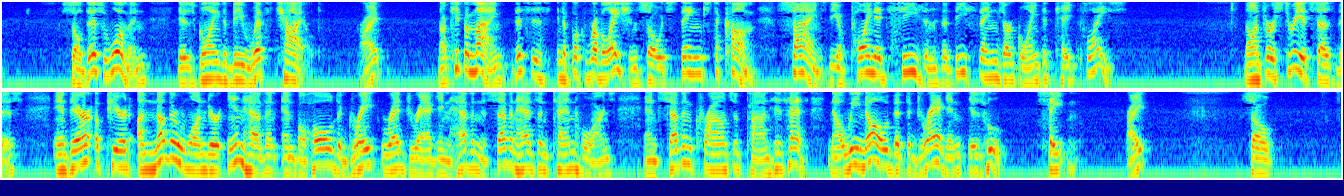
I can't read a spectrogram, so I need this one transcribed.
So this woman is going to be with child, right? Now keep in mind, this is in the book of Revelation, so it's things to come, signs, the appointed seasons that these things are going to take place. Now, in verse 3, it says this And there appeared another wonder in heaven, and behold, a great red dragon, having the seven heads and ten horns, and seven crowns upon his heads. Now, we know that the dragon is who? Satan, right? So,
